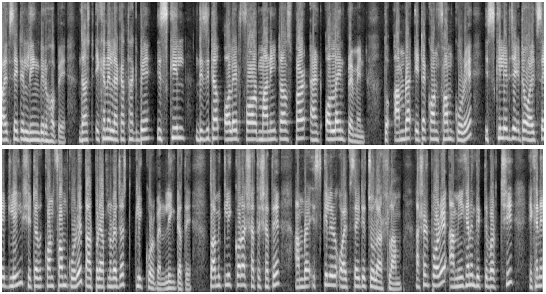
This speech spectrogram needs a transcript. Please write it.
ওয়েবসাইটের লিঙ্ক বের হবে। জাস্ট এখানে লেখা থাকবে, Skrill digital wallet for money transfer and online payment. তো আমরা এটা কনফার্ম করে, স্কিলের যে এটা ওয়েবসাইট লিঙ্ক, সেটা কনফার্ম করে তারপরে আপনারা জাস্ট ক্লিক করবেন লিঙ্কটাতে। তো আমি ক্লিক করার সাথে সাথে আমরা স্কিলের ওয়েবসাইটে চলে আসলাম। আসার পরে আমি এখানে দেখতে পাচ্ছি, এখানে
